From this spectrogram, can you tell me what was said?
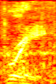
spree.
